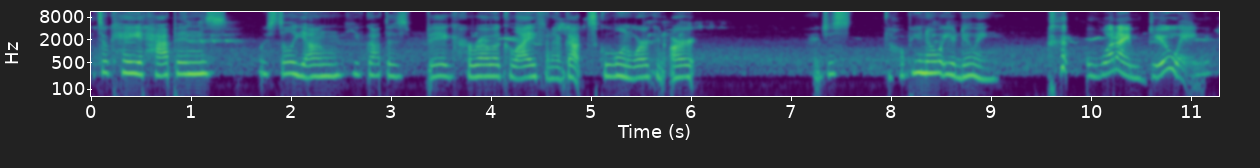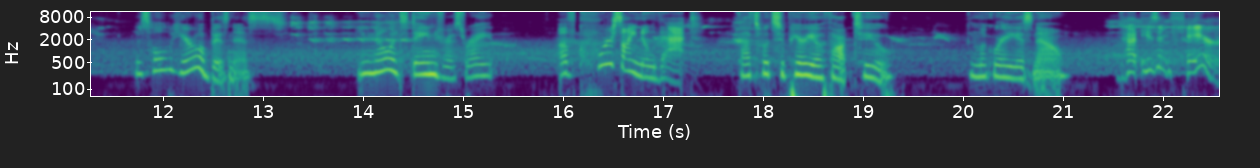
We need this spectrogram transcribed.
It's okay, it happens. We're still young. You've got this big, heroic life, and I've got school and work and art. I just hope you know what you're doing. what I'm doing? This whole hero business. You know it's dangerous, right? Of course I know that. That's what Superio thought too. And look where he is now. That isn't fair.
